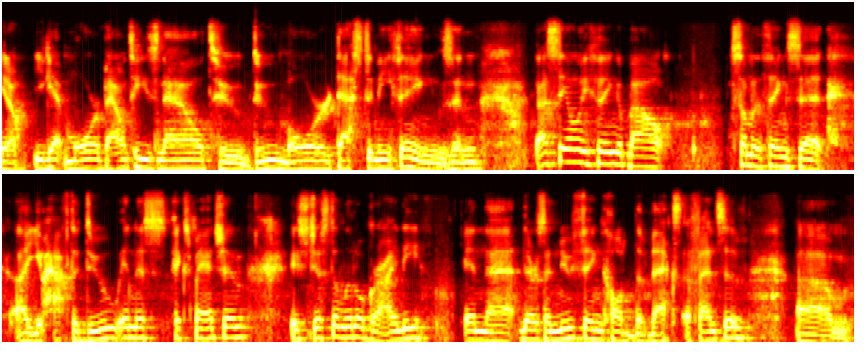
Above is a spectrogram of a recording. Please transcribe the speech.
you know, you get more bounties now to do more Destiny things. And that's the only thing about some of the things that uh, you have to do in this expansion is just a little grindy in that there's a new thing called the Vex Offensive. Um,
